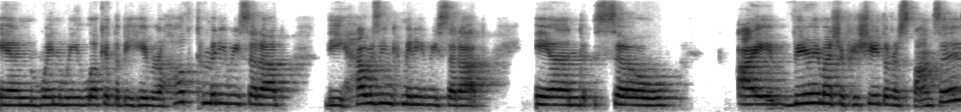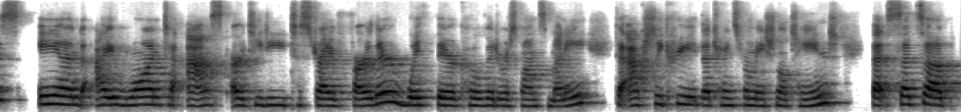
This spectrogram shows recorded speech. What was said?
And when we look at the behavioral health committee we set up, the housing committee we set up, and so I very much appreciate the responses and I want to ask RTD to strive farther with their COVID response money to actually create that transformational change that sets up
